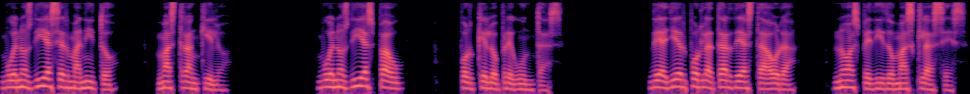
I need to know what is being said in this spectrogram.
Buenos días hermanito, más tranquilo. Buenos días Pau, ¿por qué lo preguntas? De ayer por la tarde hasta ahora, no has pedido más clases.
